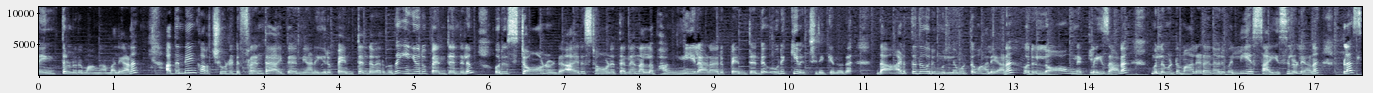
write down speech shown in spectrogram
ലെങ്ത് ഉള്ളൊരു മാങ്ങാമാലയാണ്. അതിന്റെയും കുറച്ചുകൂടി ഡിഫറെന്റ് ആയിട്ട് തന്നെയാണ് ഈ ഒരു പെന്റന്റ് വരുന്നത്. ഈ ഒരു പെന്റന്റിലും ഒരു സ്റ്റോൺ ഉണ്ട്. ആ ഒരു സ്റ്റോണിൽ തന്നെ നല്ല ഭംഗിയിലാണ് ആ ഒരു പെന്റന്റ് ഒരുക്കി വെച്ചിരിക്കുന്നത്. ദാ അടുത്തത് ഒരു മുല്ലമുട്ട് മാലയാണ്. ഒരു ലോങ് നെക്ലേസ് ആണ്. മുല്ലമുട്ട് മാലയുടെ തന്നെ ഒരു വലിയ സൈസിലുള്ളതാണ് പ്ലസ്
